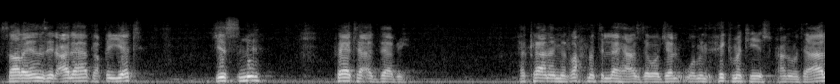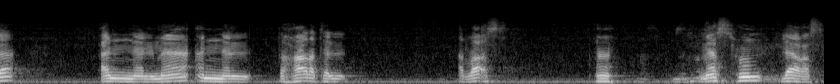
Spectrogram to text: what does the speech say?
صار ينزل على بقية جسمه فيتأذى به. فكان من رحمة الله عز وجل ومن حكمته سبحانه وتعالى أن الماء أن طهارة الرأس مسح لا غسل.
